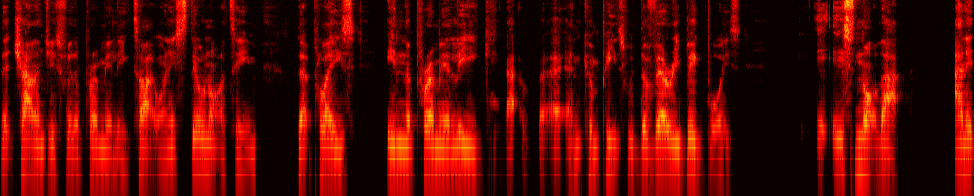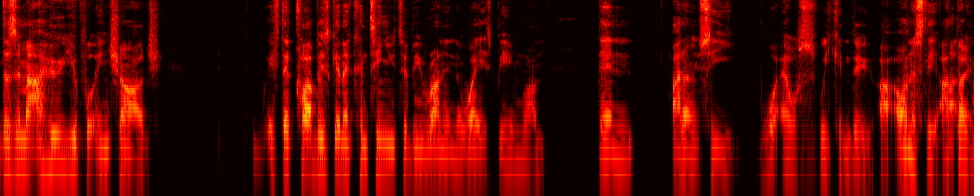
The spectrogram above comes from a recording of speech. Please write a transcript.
that challenges for the Premier League title, and it's still not a team that plays in the Premier League uh, uh, and competes with the very big boys. It's not that, and it doesn't matter who you put in charge. If the club is going to continue to be run in the way it's being run, then I don't see what else mm. we can do. I, honestly, I don't.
